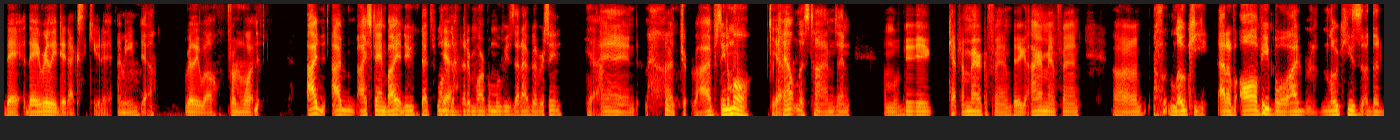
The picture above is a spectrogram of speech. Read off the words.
they they really did execute it. I mean, Yeah. really well from what. I I I stand by it, dude. That's one of the better Marvel movies that I've ever seen, Yeah, and I've seen them all yeah, countless times. And I'm a big Captain America fan, big Iron Man fan. Uh, Loki, out of all people, I Loki's a, the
